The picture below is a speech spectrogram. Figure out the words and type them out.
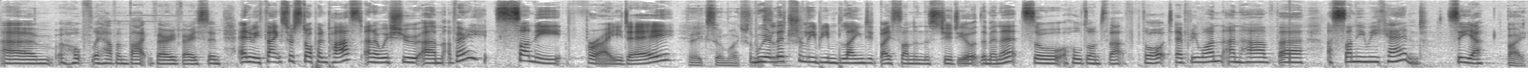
Um, hopefully, have him back very, very soon. Anyway, thanks for stopping past, and I wish you um, a very sunny Friday. Thanks so much. We're literally being blinded by sun in the studio at the minute, so hold on to that thought, everyone, and have uh, a sunny weekend. See ya. Bye.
